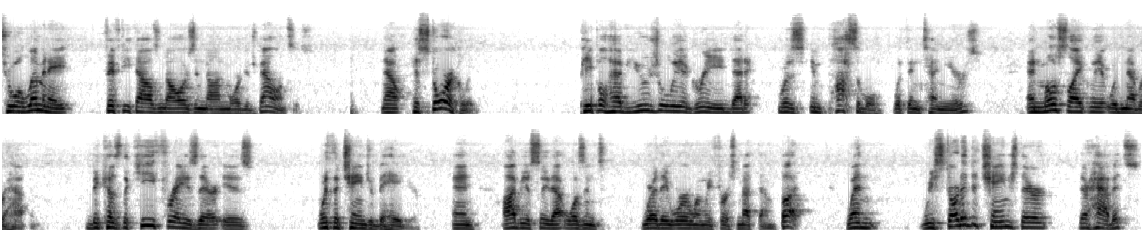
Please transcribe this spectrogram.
to eliminate $50,000 in non-mortgage balances. Now, historically, people have usually agreed that it was impossible within 10 years, and most likely it would never happen because the key phrase there is with a change of behavior. And obviously, that wasn't where they were when we first met them. But when we started to change their, their habits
